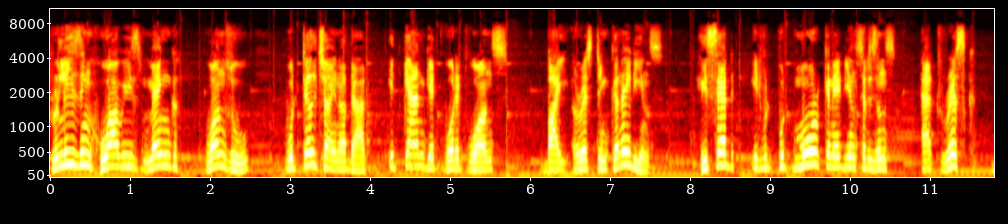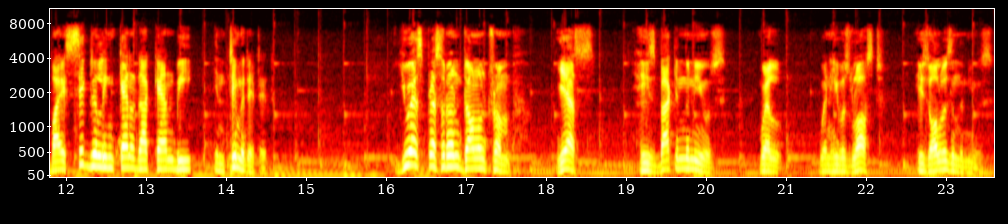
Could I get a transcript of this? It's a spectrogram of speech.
releasing Huawei's Meng Wanzhou would tell China that it can get what it wants by arresting Canadians. He said it would put more Canadian citizens at risk by signaling Canada can be intimidated. US President Donald Trump. Yes, he's back in the news. Well, when he was lost, he's always in the news.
